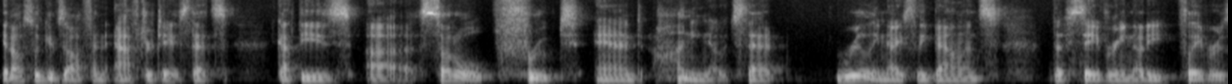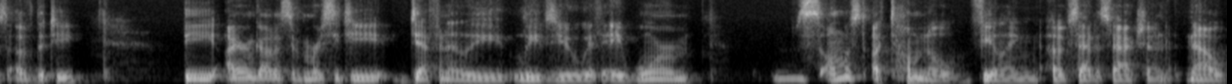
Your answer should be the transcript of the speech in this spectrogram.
it also gives off an aftertaste that's got these uh, subtle fruit and honey notes that really nicely balance the savory, nutty flavors of the tea. The Iron Goddess of Mercy tea definitely leaves you with a warm, almost autumnal feeling of satisfaction. Now,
